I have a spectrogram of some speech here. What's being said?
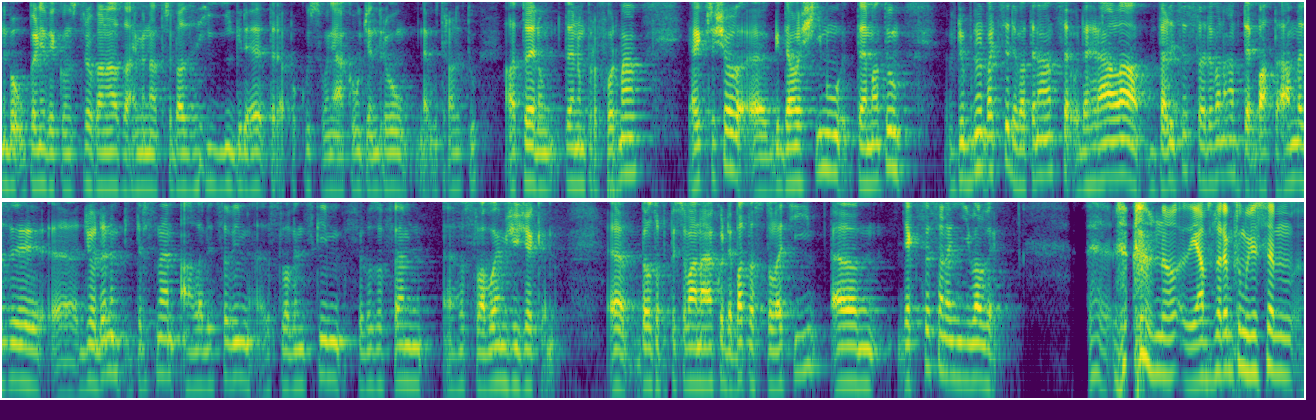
nebo úplně vykonstruovaná zájmena třeba z he, kde je teda pokus o nějakou genderovou neutralitu, ale to je jenom, to je jenom pro forma. Já bych přešel eh, k dalšímu tématu. V dubnu 2019 se odehrála velice sledovaná debata mezi eh, Jordanem Petersonem a levicovým slovenským filozofem Slavojem Žižekem. Eh, bylo to popisováno jako debata století. Ehm, jak jste se na ní díval vy? Eh, no, já vzhledem k tomu, že jsem eh,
